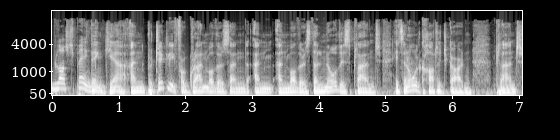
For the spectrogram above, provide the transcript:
blush pink. pink, yeah, and particularly for grandmothers and, and, and mothers, they'll know this plant. It's an old cottage garden plant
